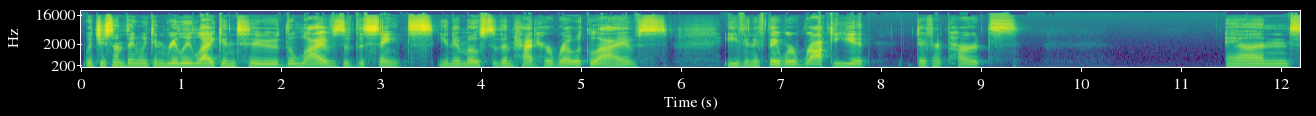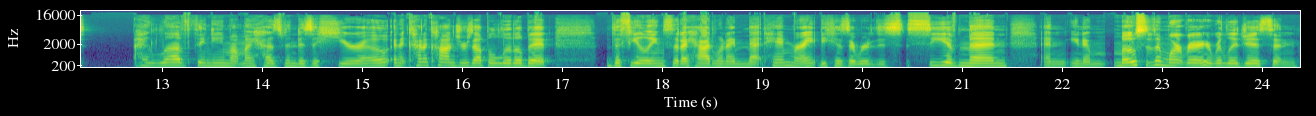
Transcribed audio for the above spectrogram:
which is something we can really liken to the lives of the saints. You know, most of them had heroic lives, even if they were rocky at different parts. And I love thinking about my husband as a hero, and it kind of conjures up a little bit the feelings that I had when I met him, right? Because there were this sea of men, and you know, most of them weren't very religious. And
